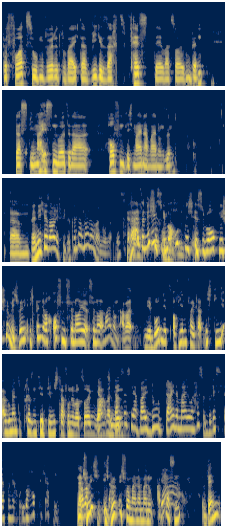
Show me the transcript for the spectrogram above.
bevorzugen würdet. Wobei ich da, wie gesagt, fest der Überzeugung bin, dass die meisten Leute da hoffentlich meiner Meinung sind. Ähm, Wenn nicht, ist auch nicht schlimm. Ihr könnt auch meiner Meinung sein. Ist Nein, wenn nicht, ist überhaupt nicht, ist überhaupt nicht schlimm. Ich, will, ich bin ja auch offen für neue, für neue Meinungen. Aber mir wurden jetzt auf jeden Fall gerade nicht die Argumente präsentiert, die mich davon überzeugen, Ja, sagen aber zu das würden. ist ja, weil du deine Meinung hast und du lässt dich davon ja auch überhaupt nicht abbringen. Natürlich, ich würde mich von meiner Meinung ablassen, wenn,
